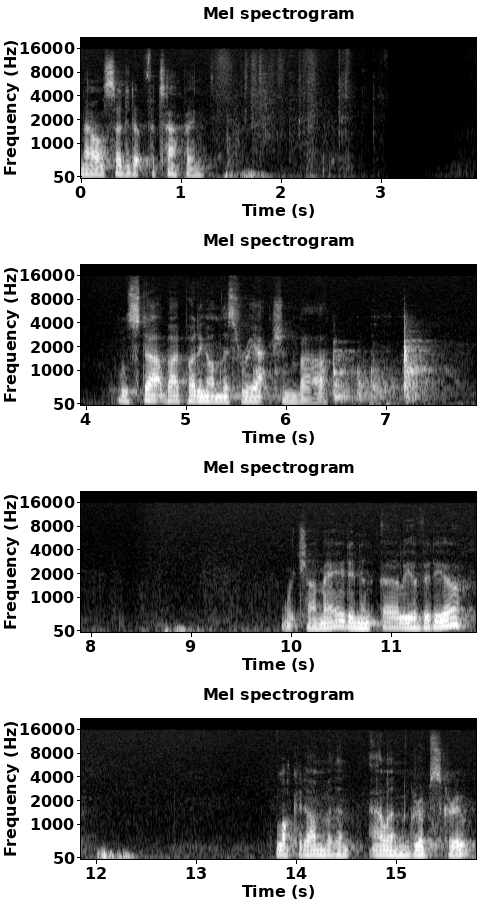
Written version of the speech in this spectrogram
Now I'll set it up for tapping. We'll start by putting on this reaction bar, which I made in an earlier video. Lock it on with an Allen grub screw.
